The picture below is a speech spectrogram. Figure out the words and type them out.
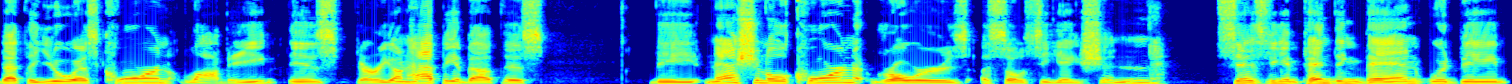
that the U.S. corn lobby is very unhappy about this. The National Corn Growers Association says the impending ban would be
